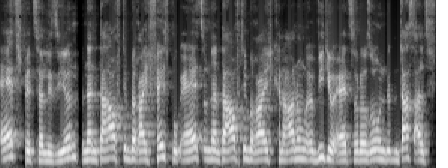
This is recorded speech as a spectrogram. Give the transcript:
Ads spezialisieren und dann da auf den Bereich Facebook Ads und dann da auf den Bereich, keine Ahnung, äh, Video Ads oder so und das als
